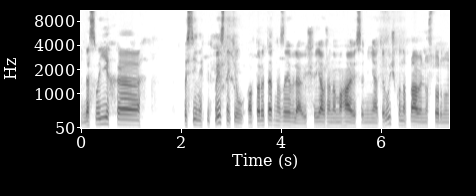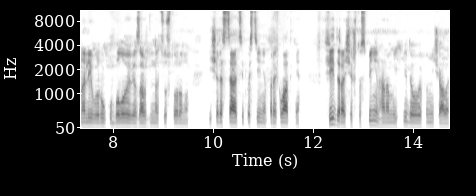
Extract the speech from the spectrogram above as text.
Для своїх е, постійних підписників авторитетно заявляю, що я вже намагаюся міняти ручку на правильну сторону, на ліву руку, бо ловив я завжди на цю сторону. І через це ці постійні перекладки фідера чи що спінінга на моїх відео ви помічали.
